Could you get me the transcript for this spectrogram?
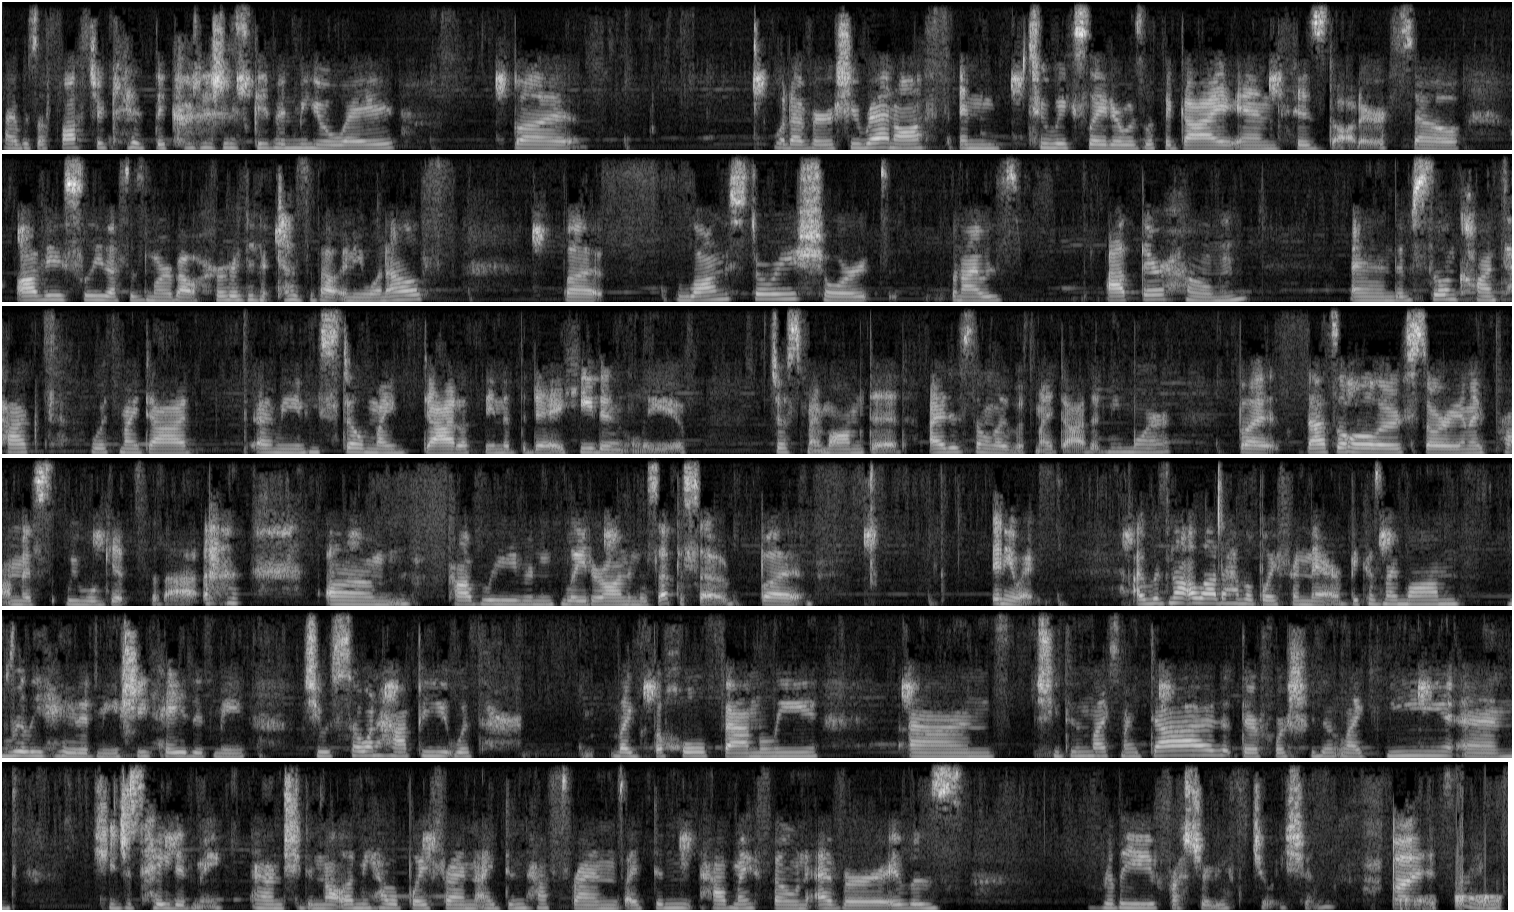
I was a foster kid. They could have just given me away. But whatever. She ran off, and two weeks later was with a guy and his daughter. So obviously, this is more about her than it does about anyone else. But long story short, when I was at their home, and I'm still in contact with my dad I mean, he's still my dad at the end of the day. He didn't leave. Just my mom did. I just don't live with my dad anymore. But that's a whole other story, and I promise we will get to that. um, probably even later on in this episode. But anyway, I was not allowed to have a boyfriend there because my mom really hated me. She hated me. She was so unhappy with her, like the whole family and she didn't like my dad, therefore she didn't like me, and she just hated me. And she did not let me have a boyfriend. I didn't have friends. I didn't have my phone ever. It was really frustrating situation. But it's fine.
